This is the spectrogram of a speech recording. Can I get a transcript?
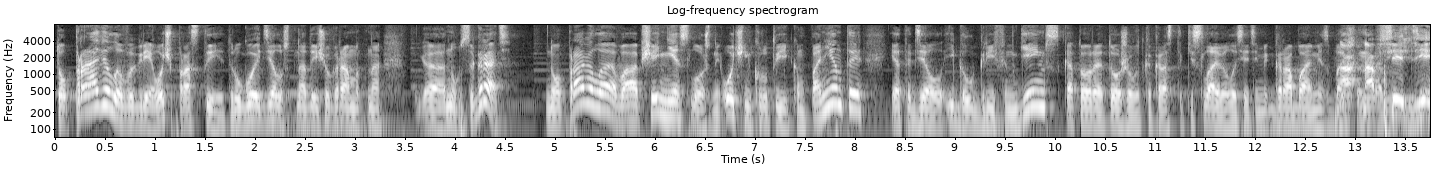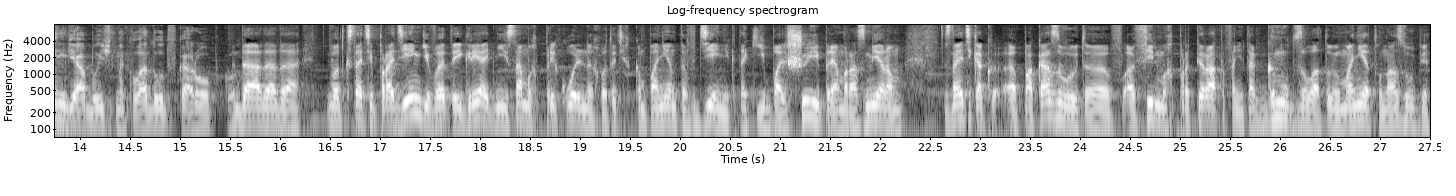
то правила в игре очень простые. Другое дело, что надо еще грамотно э, ну, сыграть. Но правила вообще не сложные. Очень крутые компоненты. Это делал Eagle Griffin Games, которая тоже вот как раз-таки славилась этими гробами с большим На, на все деньги обычно кладут в коробку. Да-да-да. Вот, кстати, про деньги в этой игре одни из самых прикольных вот этих компонентов денег. Такие большие, прям размером. Знаете, как э, показывают э, в фильмах про пиратов, они так гнут золотую монету на зубе.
